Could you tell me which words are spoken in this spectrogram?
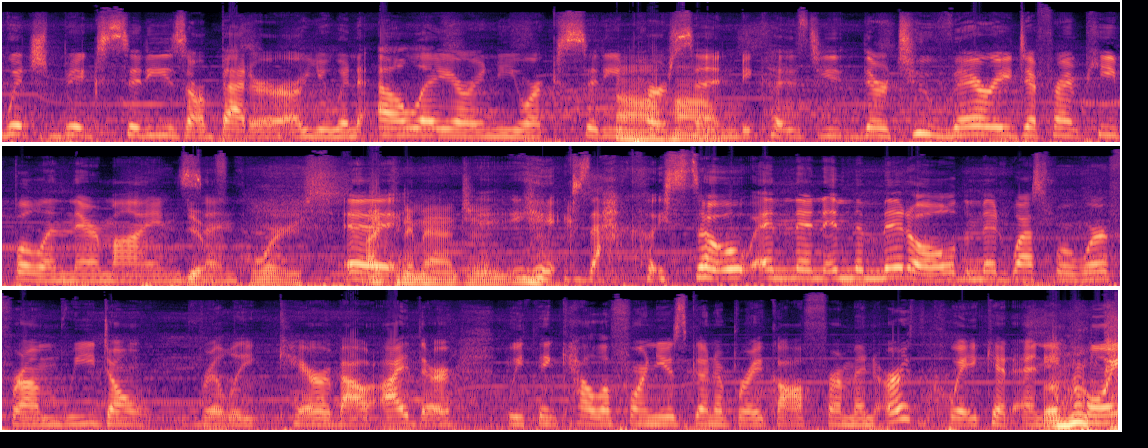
which big cities are better. Are you an L.A. or a New York City Uh-huh. person? Because you, they're two very different people in their minds. Yeah, of and, course. I can imagine. exactly. So, and then in the middle, the Midwest where we're from, we don't really care about either. We think California is going to break off from an earthquake at any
